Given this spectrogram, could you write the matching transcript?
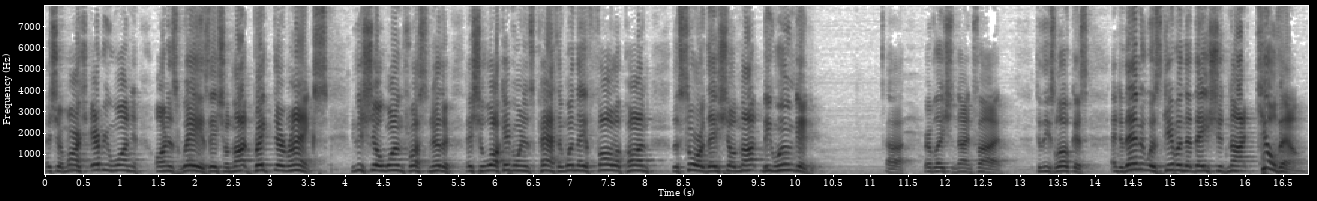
They shall march every one on his ways. They shall not break their ranks. Neither shall one thrust another. They shall walk everyone in his path, and when they fall upon the sword, they shall not be wounded. Uh, Revelation 9 5. To these locusts, and to them it was given that they should not kill them,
